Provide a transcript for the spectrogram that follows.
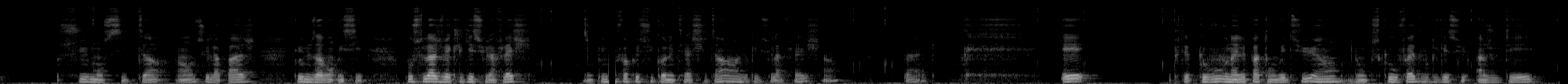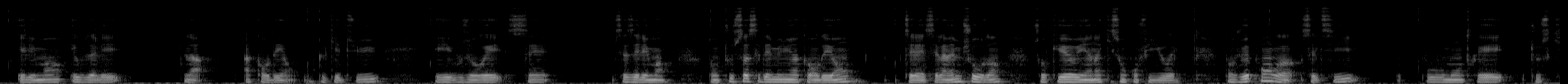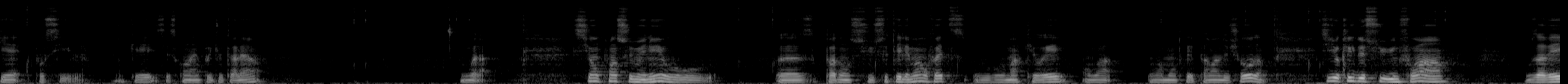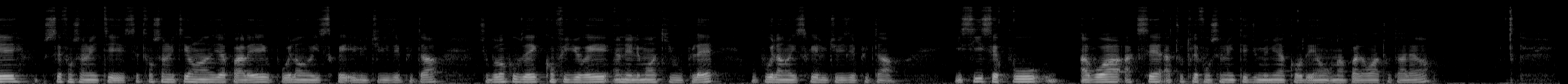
sur mon site, hein, sur la page que nous avons ici. Pour cela, je vais cliquer sur la flèche. Donc, une fois que je suis connecté à Chita, hein, je clique sur la flèche. Hein. Et peut-être que vous, vous n'allez pas tomber dessus. Donc, ce que vous faites, vous cliquez sur Ajouter, élément, et vous allez là, accordéon. Vous cliquez dessus et vous aurez ces, éléments. Donc tout ça, c'est des menus accordéon. C'est la même chose, hein, sauf qu'il y en a qui sont configurés. Donc je vais prendre celle-ci pour vous montrer tout ce qui est possible. Ok, c'est ce qu'on a appris tout à l'heure. Voilà. Si on prend ce menu, vous, euh, pardon, sur cet élément, en fait, vous remarquerez, on va, on va montrer pas mal de choses. Si je clique dessus une fois, hein, vous avez ces fonctionnalités. Cette fonctionnalité, on en a déjà parlé, vous pouvez l'enregistrer et l'utiliser plus tard. Supposons que vous avez configuré un élément qui vous plaît, vous pouvez l'enregistrer et l'utiliser plus tard. Ici, c'est pour avoir accès à toutes les fonctionnalités du menu accordéon, on en parlera tout à l'heure.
